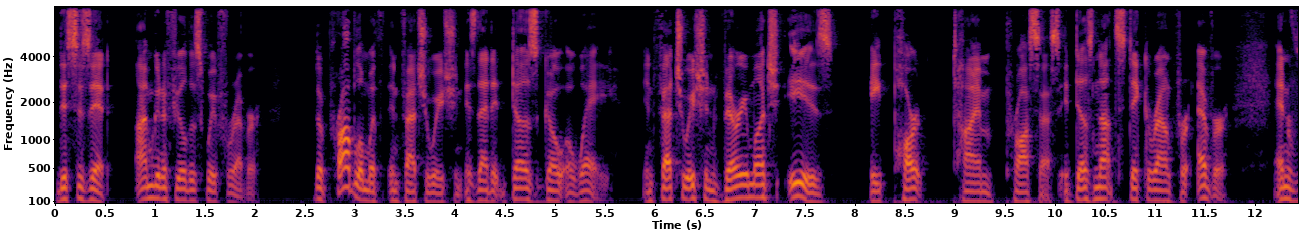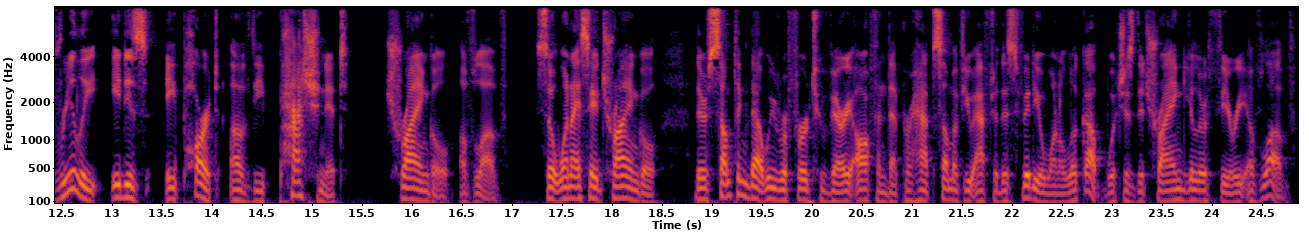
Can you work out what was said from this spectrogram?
This is it. I'm going to feel this way forever. The problem with infatuation is that it does go away. Infatuation very much is a part time process. It does not stick around forever. And really, it is a part of the passionate triangle of love. So when I say triangle, there's something that we refer to very often that perhaps some of you after this video want to look up, which is the triangular theory of love.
